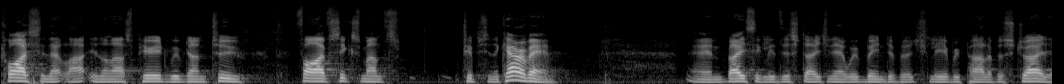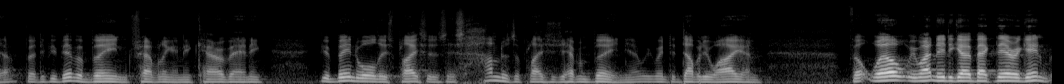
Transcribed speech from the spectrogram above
twice in, that la- in the last period, we've done two five, six months trips in the caravan. And basically, at this stage now, we've been to virtually every part of Australia. But if you've ever been travelling and caravanning, if you've been to all these places, there's hundreds of places you haven't been. You know, we went to WA and felt, well, we won't need to go back there again.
